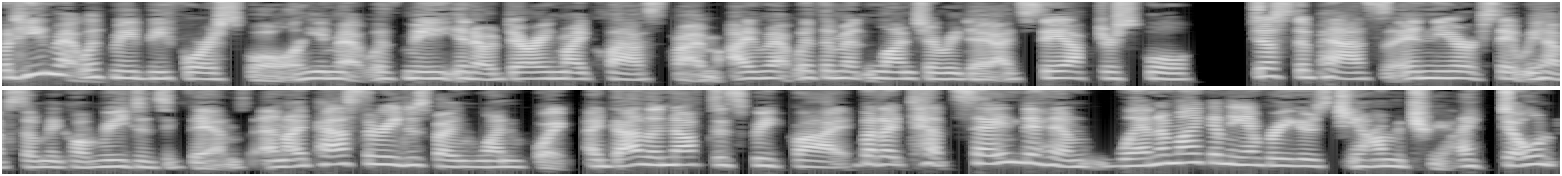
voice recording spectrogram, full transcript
But he met with me before school. He met with me, you know, during my class time. I met with him at lunch every day. I'd stay after school just to pass. In New York State, we have something called Regents exams. And I passed the Regents by one point. I got enough to squeak by, but I kept saying to him, when am I going to ever use geometry? I don't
